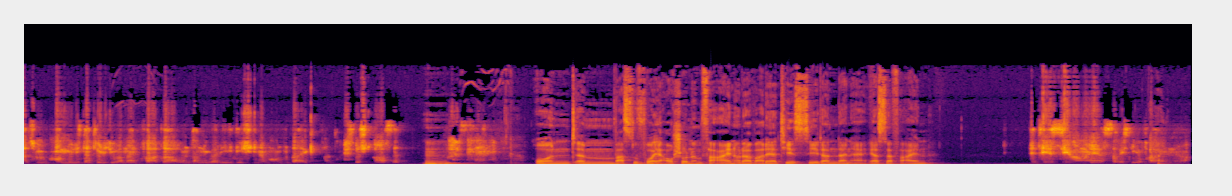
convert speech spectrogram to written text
dazu gekommen bin ich natürlich über meinen Vater und dann über die, die Schiene Mountainbike, die Straße. Mhm. Und ähm, warst du vorher auch schon im Verein oder war der TSC dann dein erster Verein? Der TSC war mein erster richtiger Verein, ja.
